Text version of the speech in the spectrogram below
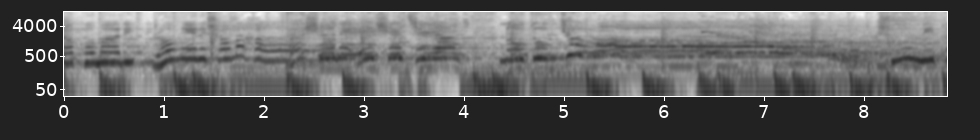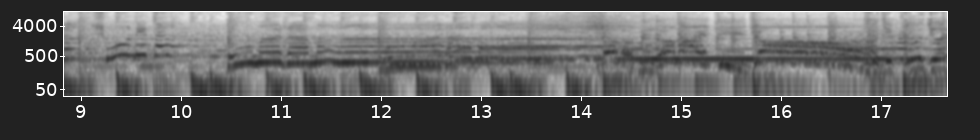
রকমারি, রঙের সমাহার। ফ্যাশনে এসেছে আজ নতুন সুনিতা সুনিতা, তোমার আমার পুজোর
